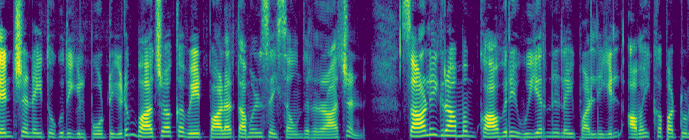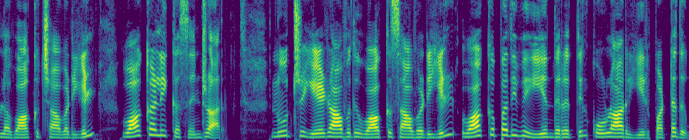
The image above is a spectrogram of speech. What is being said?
தென்சென்னை தொகுதியில் போட்டியிடும் பாஜக வேட்பாளர் தமிழிசை சவுந்தரராஜன். சாலிகிராமம் காவிரி உயர்நிலைப் பள்ளியில் அமைக்கப்பட்டுள்ள வாக்குச்சாவடியில் வாக்களிக்க சென்றார். நூற்று ஏழாவது வாக்குச்சாவடியில் வாக்குப்பதிவு இயந்திரத்தில் கோளாறு ஏற்பட்டது.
